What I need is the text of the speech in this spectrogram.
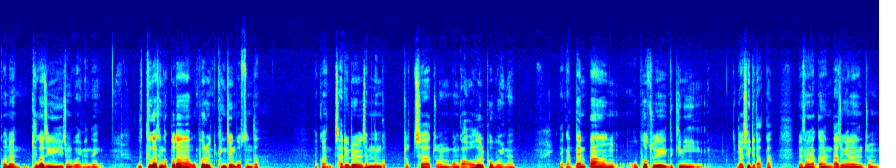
거는 두 가지 정도가 있는데 우트가 생각보다 오퍼를 굉장히 못 쏜다. 약간 자리를 잡는 것조차 좀 뭔가 어설퍼 보이는 약간 땜빵 오퍼 수의 느낌이 여실히 났다. 그래서 약간 나중에는 좀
